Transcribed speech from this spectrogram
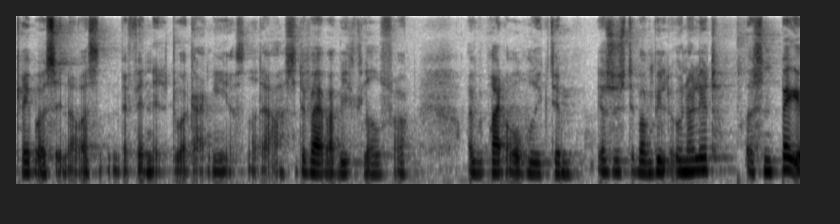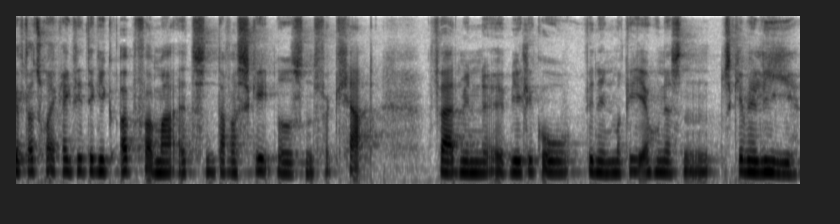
greb også ind og var sådan, hvad fanden er det, du har gang i, og sådan noget der. Så det var jeg bare vildt glad for. Og vi brændte overhovedet ikke dem. Jeg synes, det var vildt underligt. Og sådan bagefter tror jeg ikke rigtigt, det gik op for mig, at sådan, der var sket noget sådan forkert. Før at min øh, virkelig gode veninde Maria, hun er sådan, skal vi lige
